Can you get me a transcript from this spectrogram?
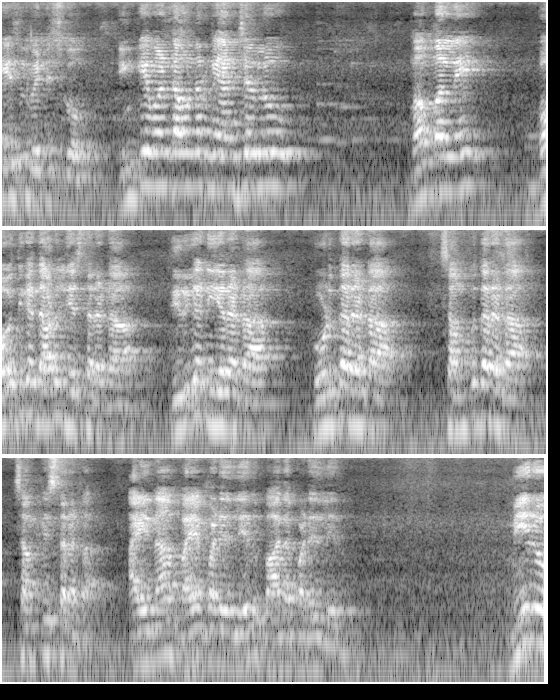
కేసులు పెట్టించుకో. ఇంకేమంటా ఉన్నారు మీ అనుచరులు? మమ్మల్ని భౌతిక దాడులు చేస్తారట. తిరగనీయరట కొడతారట చంపుతారట చంపిస్తారట. అయినా భయపడేది లేదు బాధపడేది లేదు. మీరు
